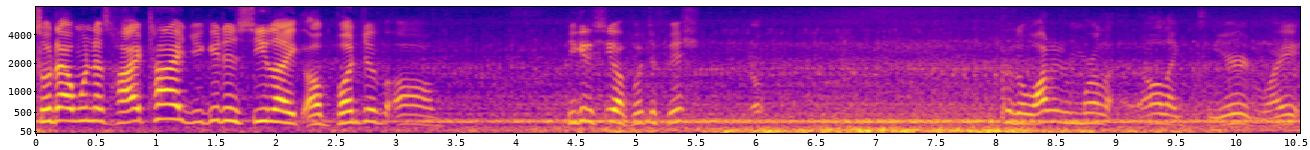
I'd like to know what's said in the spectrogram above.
So that when it's high tide, you get to see like a bunch of um, you get to see a bunch of fish Yep. because the water is more like all like clear and white.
